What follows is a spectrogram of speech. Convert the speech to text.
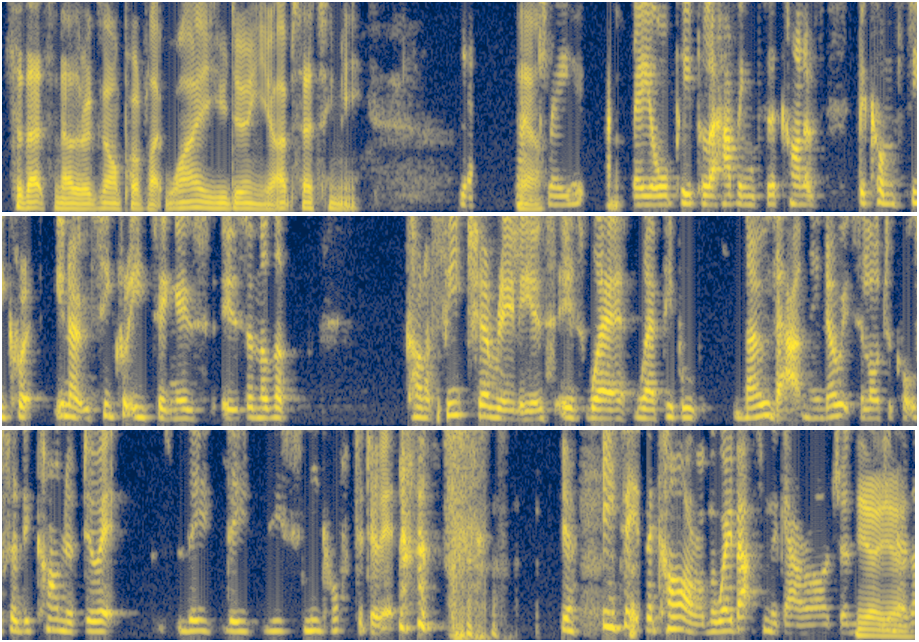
so that's another example of like, why are you doing it? You're upsetting me. Yeah, exactly. Yeah. exactly. Or people are having to kind of become secret, you know, secret eating is, is another kind of feature really is, is where, where people know that and they know it's illogical. So they kind of do it. They, they, they sneak off to do it. yeah. Eat it in the car on the way back from the garage. And, yeah, yeah. Know,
